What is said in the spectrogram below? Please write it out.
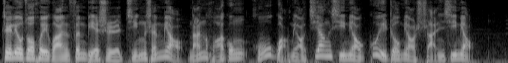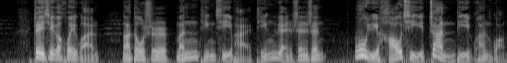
这六座会馆分别是景神庙、南华宫、湖广庙、江西庙、贵州庙、陕西庙。这些个会馆，那都是门庭气派、庭院深深、屋宇豪气、占地宽广。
